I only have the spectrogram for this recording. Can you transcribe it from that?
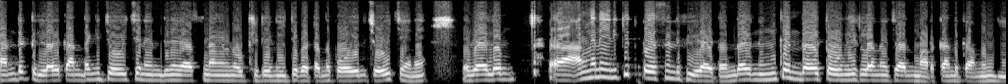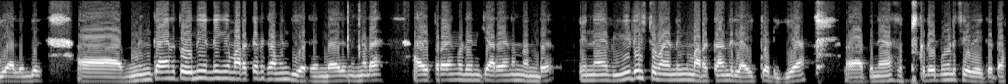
കണ്ടിട്ടില്ല. അത് കണ്ടെങ്കിൽ ചോദിച്ചേനെ എന്തിനാ ജാസ്മിൻ അങ്ങനെ നോക്കിയിട്ട് എണീറ്റ് പെട്ടെന്ന് പോയെന്ന് ചോദിച്ചേനെ. എന്തായാലും അങ്ങനെ എനിക്ക് പേഴ്സണലി ഫീൽ ആയിട്ടോ. എന്തായാലും നിങ്ങൾക്ക് എന്തായാലും തോന്നിയിട്ടുള്ളതെന്ന് വെച്ചാൽ മറക്കാണ്ട് കമന്റ് ചെയ്യുക. അല്ലെങ്കിൽ നിങ്ങൾക്ക് അങ്ങനെ തോന്നിയിട്ടുണ്ടെങ്കിൽ മറക്കാണ്ട് കമന്റ് ചെയ്യട്ടെ എന്തായാലും നിങ്ങളുടെ അഭിപ്രായം കൂടെ എനിക്ക് അറിയണമെന്നുണ്ട്. പിന്നെ വീഡിയോ ഇഷ്ടമായിട്ടുണ്ടെങ്കിൽ മറക്കാണ്ട് ലൈക്ക് അടിക്കുക. പിന്നെ സബ്സ്ക്രൈബും കൂടെ ചെയ്തേക്കട്ടോ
